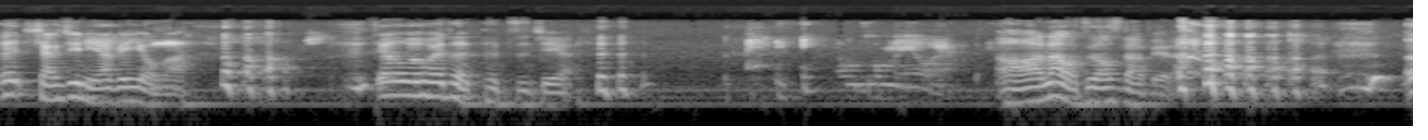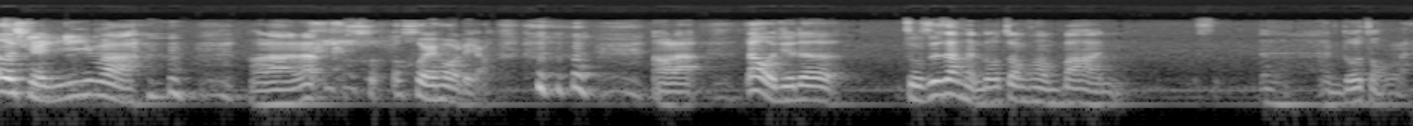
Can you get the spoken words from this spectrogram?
哎，祥君，你那边有吗？这样会不会很很直接啊？高中没有哎。哦，那我知道是哪边了。二选一嘛，好啦，那会后聊。好啦，那我觉得组织上很多状况包含，嗯，很多种啦，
